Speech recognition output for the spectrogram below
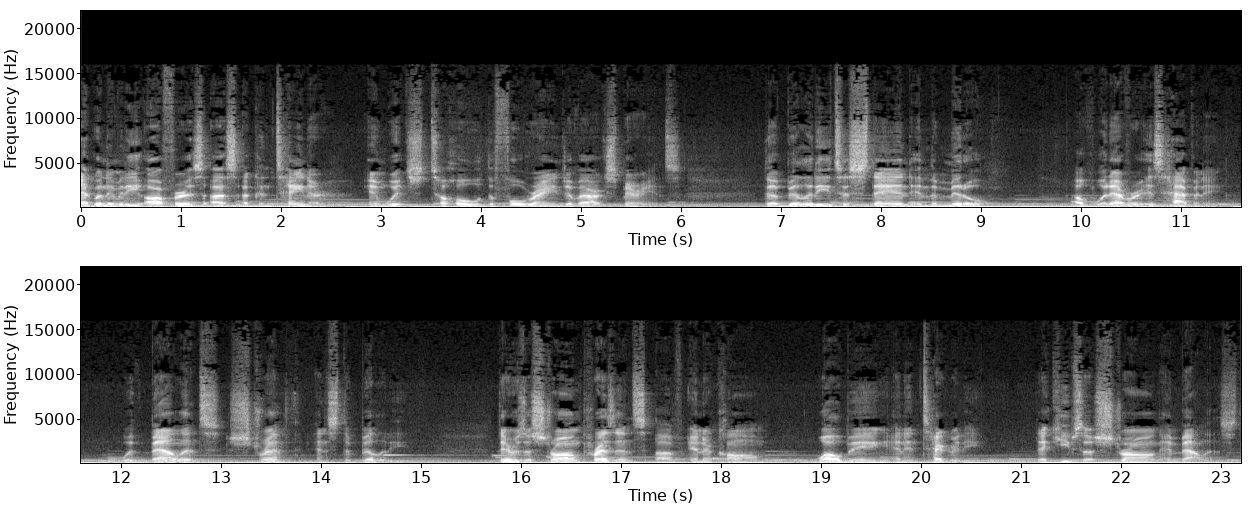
Equanimity offers us a container in which to hold the full range of our experience, the ability to stand in the middle of whatever is happening with balance, strength, and stability. There is a strong presence of inner calm, well being, and integrity that keeps us strong and balanced.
